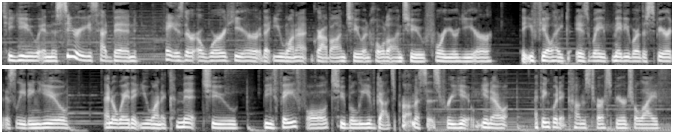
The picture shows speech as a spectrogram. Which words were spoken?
to you in this series had been hey, is there a word here that you want to grab onto and hold on to for your year that you feel like is way maybe where the Spirit is leading you and a way that you want to commit to be faithful to believe God's promises for you? You know, I think when it comes to our spiritual life,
